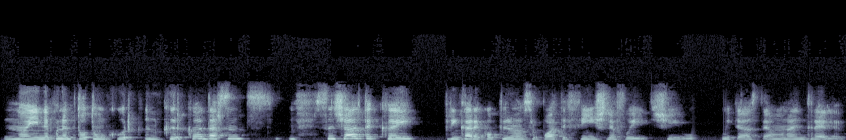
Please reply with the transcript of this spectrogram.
noi ne punem tot în, cur- în cârcă, dar sunt, sunt și alte căi prin care copilul nostru poate fi șlefuit. Și uite, asta e una dintre ele.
